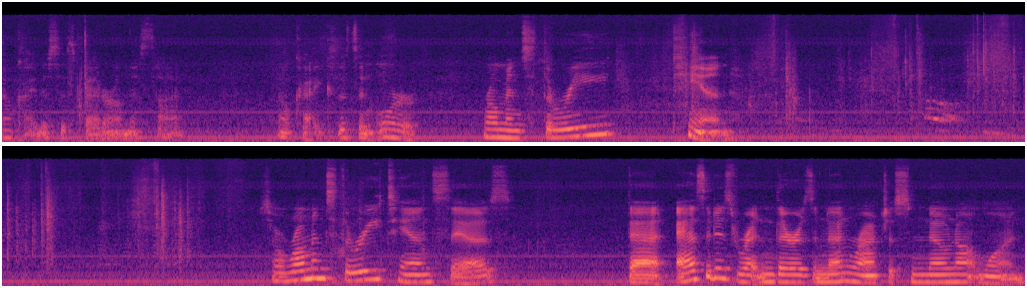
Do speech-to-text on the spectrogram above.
Okay, this is better on this side. Okay, because it's in order. Romans 3:10. So Romans 3:10 says that as it is written there is none righteous no not one.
